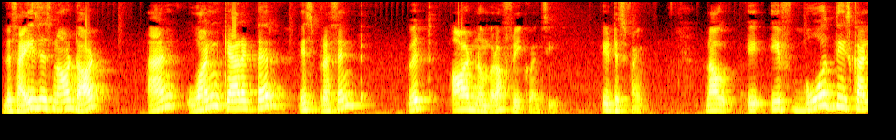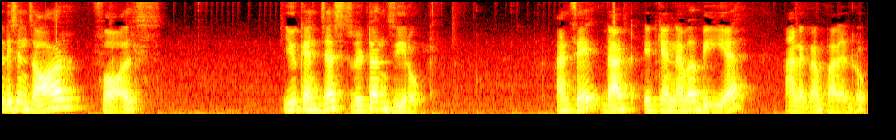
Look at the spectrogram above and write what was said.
the size is not odd and one character is present with odd number of frequency. It is fine. Now, if both these conditions are false, you can just return 0 and say that it can never be a anagram palindrome.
